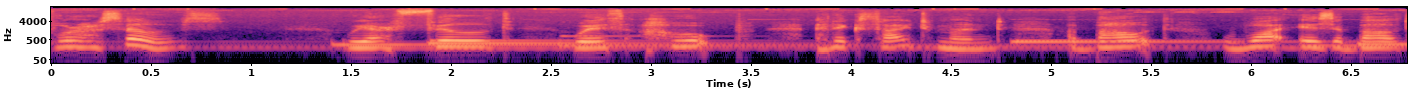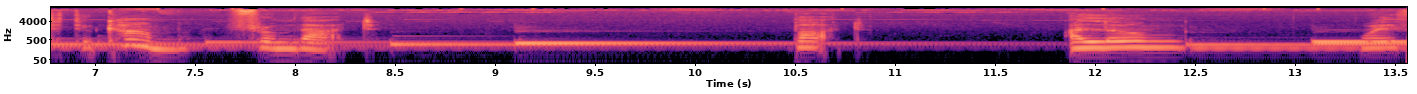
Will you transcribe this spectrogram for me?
for ourselves. We are filled with hope and excitement about what is about to come from that. But along with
